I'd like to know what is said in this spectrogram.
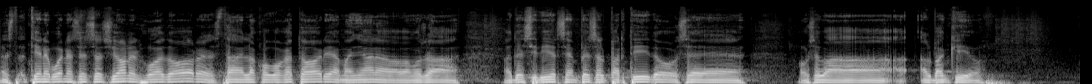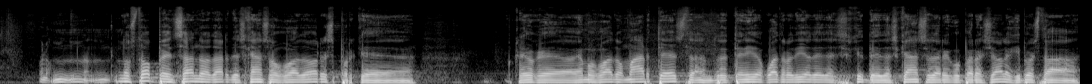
está- tiene buena sensación el jugador, está en la convocatoria, mañana vamos a, a decidir si empieza el partido o se, o se va a- al banquillo. Bueno. No, no estoy pensando dar descanso a jugadores porque creo que hemos jugado martes, han tenido cuatro días de, des- de descanso, de recuperación, el equipo está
